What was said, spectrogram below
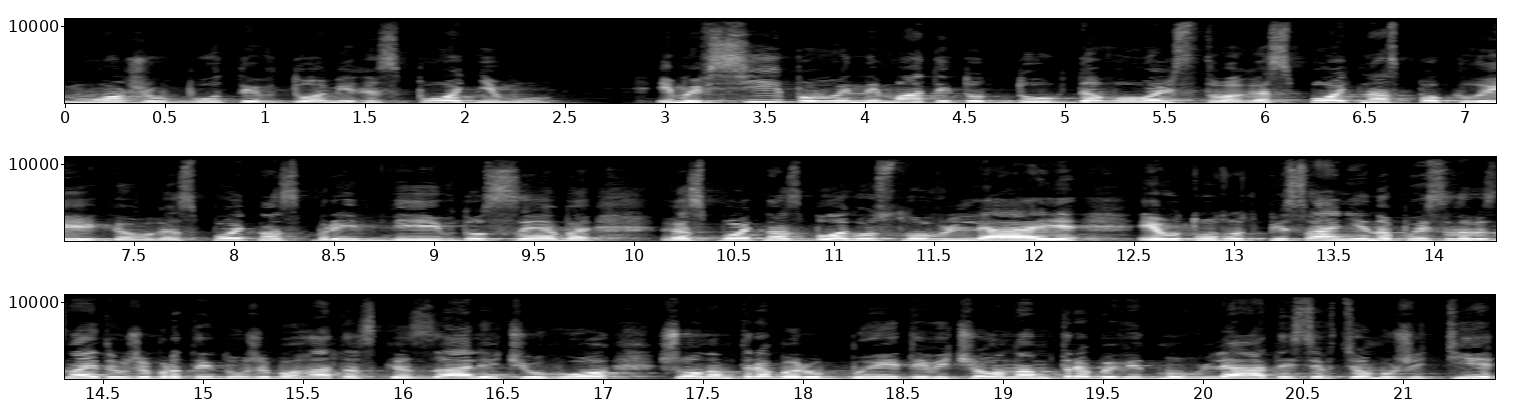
можу бути в домі Господньому. І ми всі повинні мати той дух довольства. Господь нас покликав, Господь нас привів до себе, Господь нас благословляє. І отут от в Писанні написано, ви знаєте, вже брати дуже багато сказали, чого, що нам треба робити, від чого нам треба відмовлятися в цьому житті,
